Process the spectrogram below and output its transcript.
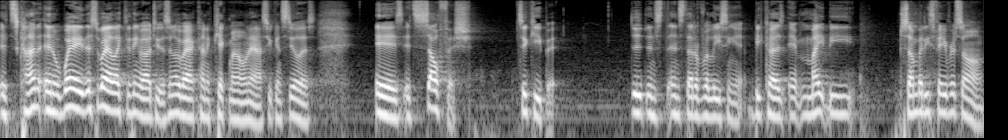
it's kind of in a way this is the way I like to think about it too. This is another way I kind of kick my own ass. You can steal this. Is it's selfish to keep it, it instead of releasing it because it might be somebody's favorite song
